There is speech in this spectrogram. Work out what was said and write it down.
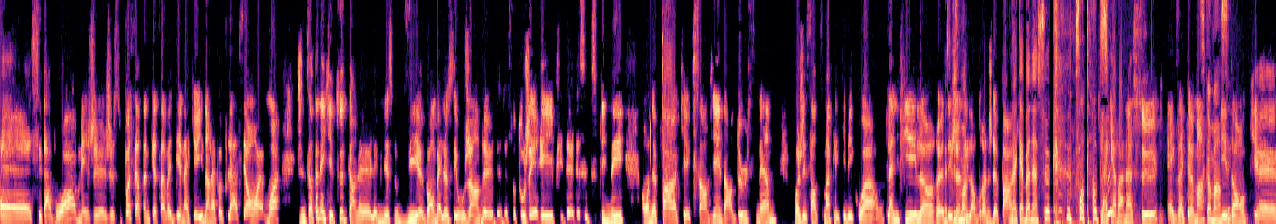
Euh, c'est à voir, mais je je suis pas certaine que ça va être bien accueilli dans la population. Euh, moi, j'ai une certaine inquiétude quand le, le ministre nous dit euh, bon ben là c'est aux gens de, de, de s'autogérer puis de, de se discipliner. On a peur qu'il s'en vient dans deux semaines. Moi, j'ai le sentiment que les Québécois ont planifié leur euh, déjeuner, leur brunch de Pâques. La cabane à sucre. On s'entend La cabane à sucre, exactement. C'est commencé. Et donc, euh,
